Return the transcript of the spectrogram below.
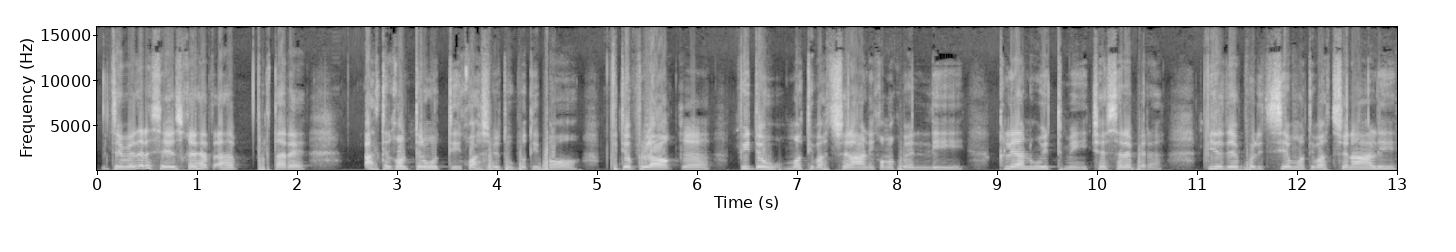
bisogna vedere se riescono a portare altri contenuti qua su YouTube tipo video vlog, video motivazionali come quelli Clean With Me, cioè sarebbero video delle polizie motivazionali,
